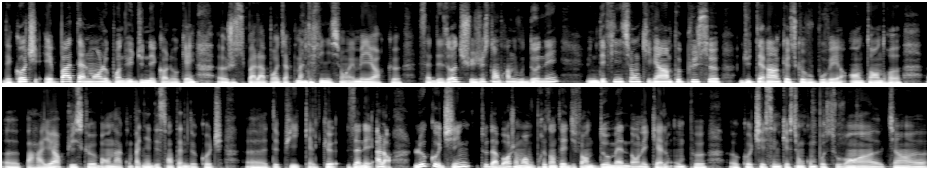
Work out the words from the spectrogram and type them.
des coachs et pas tellement le point de vue d'une école, ok? Euh, Je suis pas là pour dire que ma définition est meilleure que celle des autres, je suis juste en train de vous donner une définition qui vient un peu plus euh, du terrain que ce que vous pouvez entendre euh, par ailleurs, puisque bah, on a accompagné des centaines de coachs euh, depuis quelques années. Alors, le coaching, tout d'abord, j'aimerais vous présenter différents domaines dans lesquels on peut coacher. C'est une question qu'on me pose souvent. Hein. Tiens,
